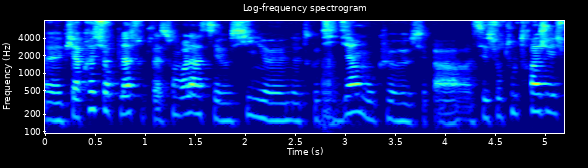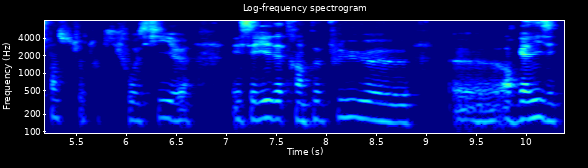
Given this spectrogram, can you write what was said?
Et puis après sur place, de toute façon, voilà, c'est aussi notre quotidien, donc c'est pas, c'est surtout le trajet. Je pense surtout qu'il faut aussi essayer d'être un peu plus euh, euh, organisé.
